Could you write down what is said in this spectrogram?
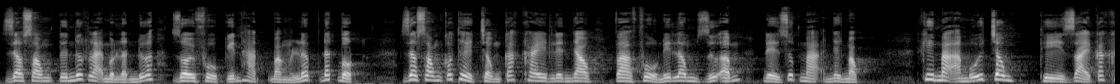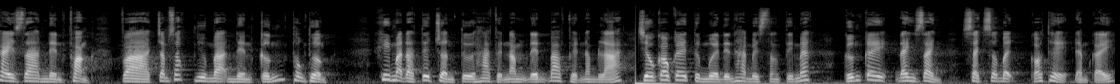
Gieo xong tưới nước lại một lần nữa rồi phủ kín hạt bằng lớp đất bột. Gieo xong có thể trồng các khay lên nhau và phủ ni lông giữ ấm để giúp mạ nhanh mọc. Khi mạ mũi trông thì giải các khay ra nền phẳng và chăm sóc như mạ nền cứng thông thường. Khi mạ đạt tiêu chuẩn từ 2,5 đến 3,5 lá, chiều cao cây từ 10 đến 20 cm, cứng cây, đanh rảnh, sạch sâu bệnh có thể đem cấy.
